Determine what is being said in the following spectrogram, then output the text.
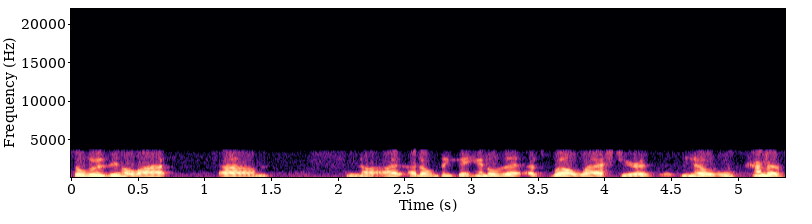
to losing a lot. Um, you know, I, I don't think they handled it as well last year. You know, it was kind of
